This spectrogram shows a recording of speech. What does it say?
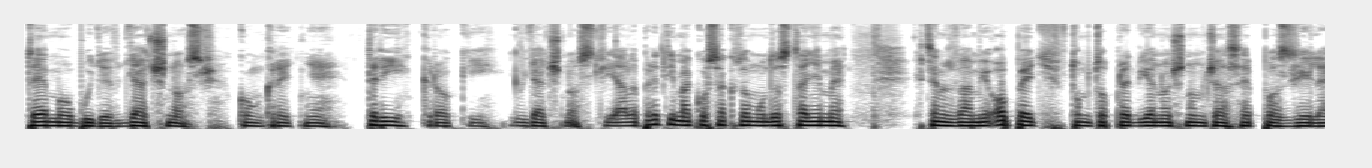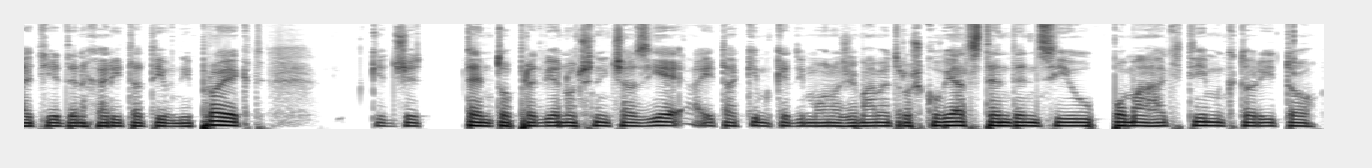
témou bude vďačnosť, konkrétne 3 kroky k vďačnosti. Ale predtým, ako sa k tomu dostaneme, chcem s vami opäť v tomto predvianočnom čase pozdieľať jeden charitatívny projekt, keďže tento predvianočný čas je aj takým, kedy možno, že máme trošku viac tendenciu pomáhať tým, ktorí to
